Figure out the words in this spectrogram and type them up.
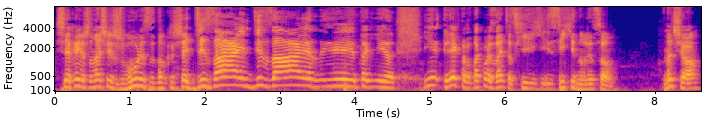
Все, конечно, начали жмуриться, там кричать «Дизайн! Дизайн!» и такие. И лектор такой, знаете, с, хи- с ехидным лицом. Ну чё,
